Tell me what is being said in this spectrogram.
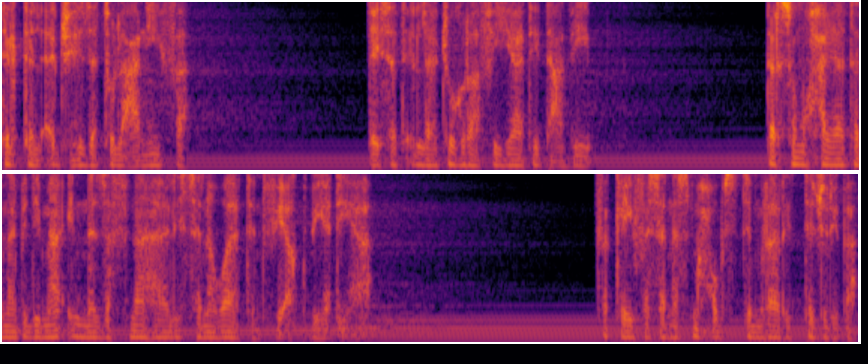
تلك الأجهزة العنيفة ليست إلا جغرافيات تعذيب ترسم حياتنا بدماء نزفناها لسنوات في أقبيتها. فكيف سنسمح باستمرار التجربة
